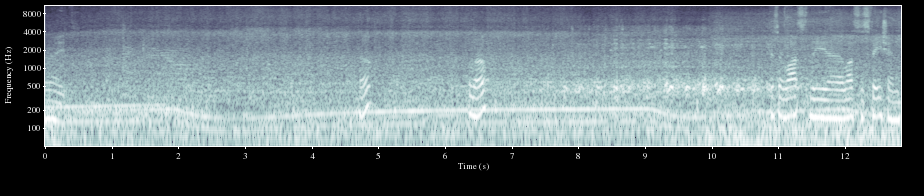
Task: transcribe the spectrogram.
Alright. Oh. Hello? Guess I lost the uh, lost the station.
